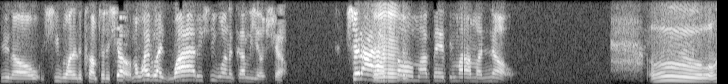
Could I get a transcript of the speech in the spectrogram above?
you know, she wanted to come to the show. My wife was like, why does she want to come to your show? Should I have Mm. told my baby mama no? Ooh.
